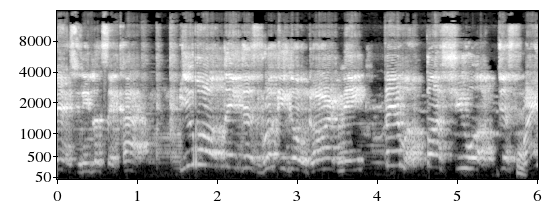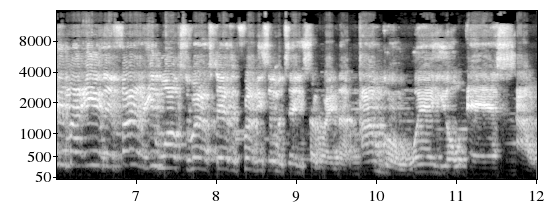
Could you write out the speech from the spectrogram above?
Bench, and he looks at Cotton. You all think this rookie gonna guard me? I'm gonna bust you up. Just right in my ear. Then finally he walks around, stands in front of me. Said, I'm gonna tell you something right now. I'm gonna wear your ass out.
